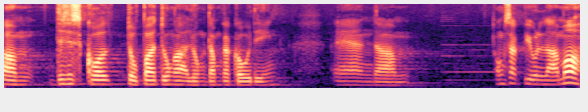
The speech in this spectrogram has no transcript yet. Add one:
Um, this is called Topa Tunga lungdam ka Kakauding. And um, ang sakpiun lamo.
